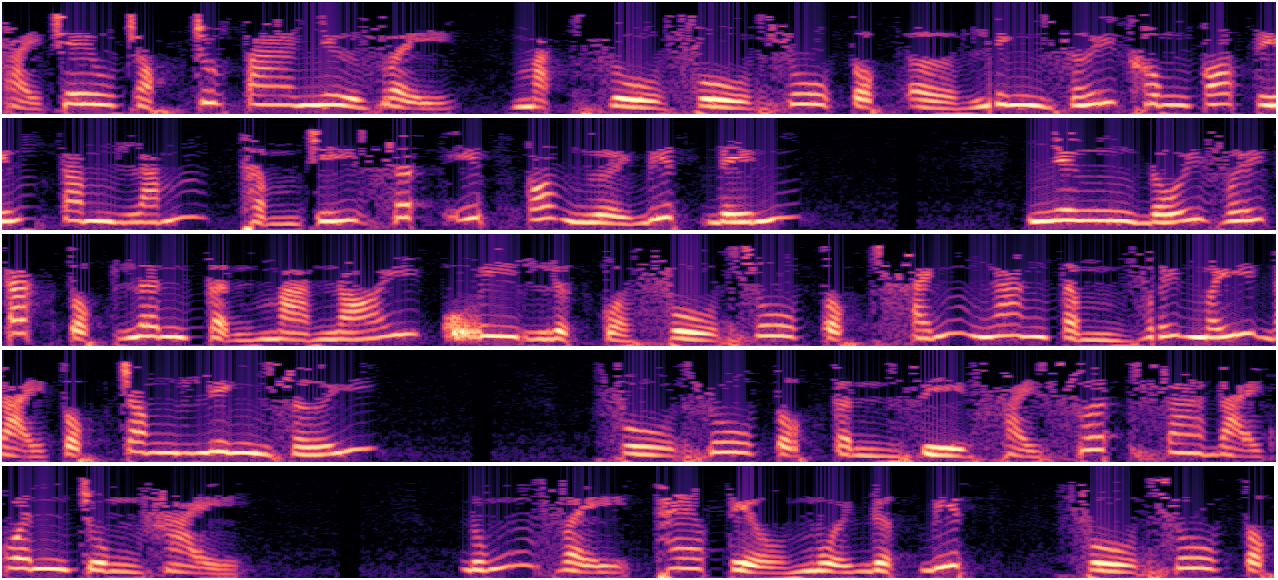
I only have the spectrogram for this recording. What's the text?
phải trêu chọc chúng ta như vậy, mặc dù phù du tộc ở linh giới không có tiếng tăm lắm, thậm chí rất ít có người biết đến. Nhưng đối với các tộc lân cận mà nói uy lực của phù du tộc sánh ngang tầm với mấy đại tộc trong linh giới. Phù du tộc cần gì phải xuất ra đại quân trùng hải. Đúng vậy, theo tiểu muội được biết, phù du tộc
